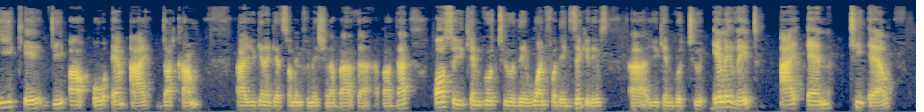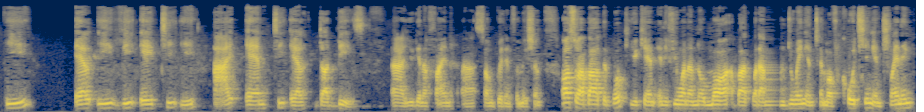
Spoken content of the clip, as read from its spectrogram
E K D R O M I dot com uh, you're gonna get some information about uh, about that. Also, you can go to the one for the executives. Uh, you can go to Elevate I N T L E L E V A T E I N T L dot biz uh, you're gonna find uh, some good information. Also about the book, you can, and if you want to know more about what I'm doing in terms of coaching and training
